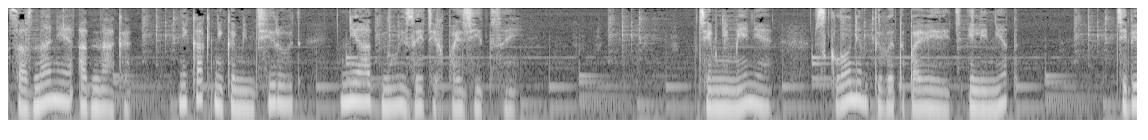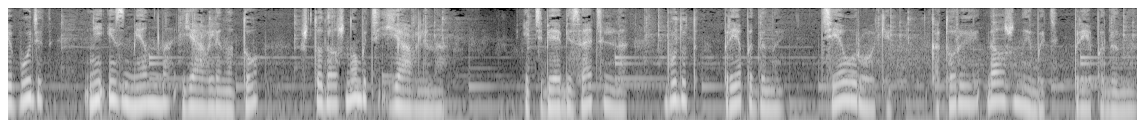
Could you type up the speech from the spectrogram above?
Сознание, однако, никак не комментирует ни одну из этих позиций. Тем не менее, склонен ты в это поверить или нет, тебе будет неизменно явлено то, что должно быть явлено – и тебе обязательно будут преподаны те уроки, которые должны быть преподаны.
